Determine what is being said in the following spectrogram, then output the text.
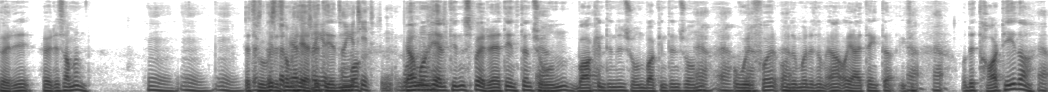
hører, hører sammen. Mm, mm, mm. Jeg tror vi liksom hele tiden må, ja, må hele tiden spørre etter intensjonen, bak intensjonen, bak intensjonen, og hvorfor. Og du må liksom, ja, og jeg tenkte ikke sant? Og det tar tid, da.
